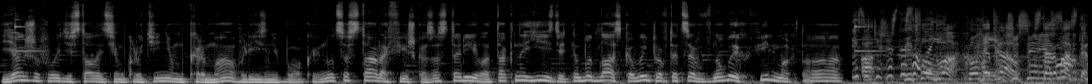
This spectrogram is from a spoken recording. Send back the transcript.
Як же ви дістали цим крутінням керма в різні боки? Ну це стара фішка, застаріла, так не їздять. Ну будь ласка, виправте це в нових фільмах. Та 1600 Підфол є. 2, Хондетраус, Стармастер.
